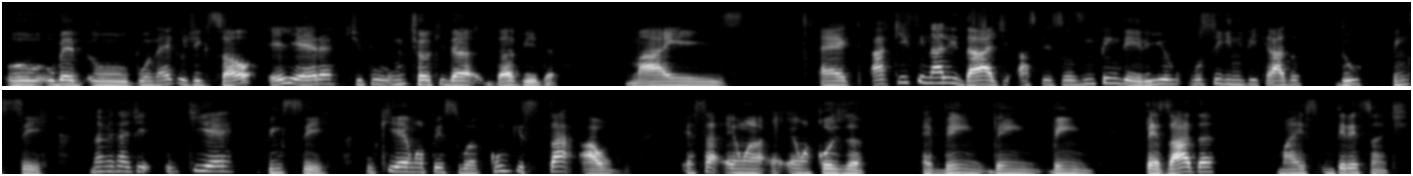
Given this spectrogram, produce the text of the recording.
o, o, o boneco Jigsaw ele era tipo um Chuck da, da vida. Mas é, a que finalidade as pessoas entenderiam o significado do vencer. Na verdade, o que é vencer? O que é uma pessoa conquistar algo? essa é uma, é uma coisa é bem, bem, bem pesada, mas interessante.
